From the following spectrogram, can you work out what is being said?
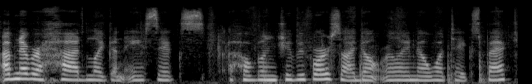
I've never had like an A6 Hobonichi before, so I don't really know what to expect.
